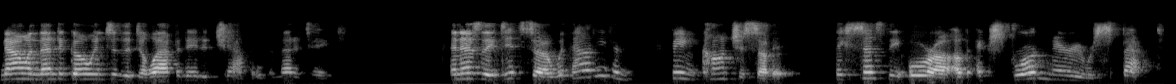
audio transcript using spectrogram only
now and then to go into the dilapidated chapel to meditate. And as they did so, without even being conscious of it, they sensed the aura of extraordinary respect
